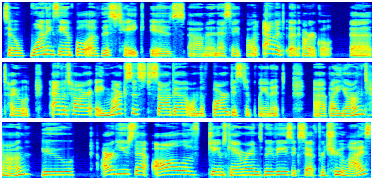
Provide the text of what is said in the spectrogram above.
So one example of this take is um, an essay called Avatar, an article uh, titled Avatar, a Marxist saga on the far distant planet uh, by Yang Tang, who argues that all of James Cameron's movies, except for True Lies,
